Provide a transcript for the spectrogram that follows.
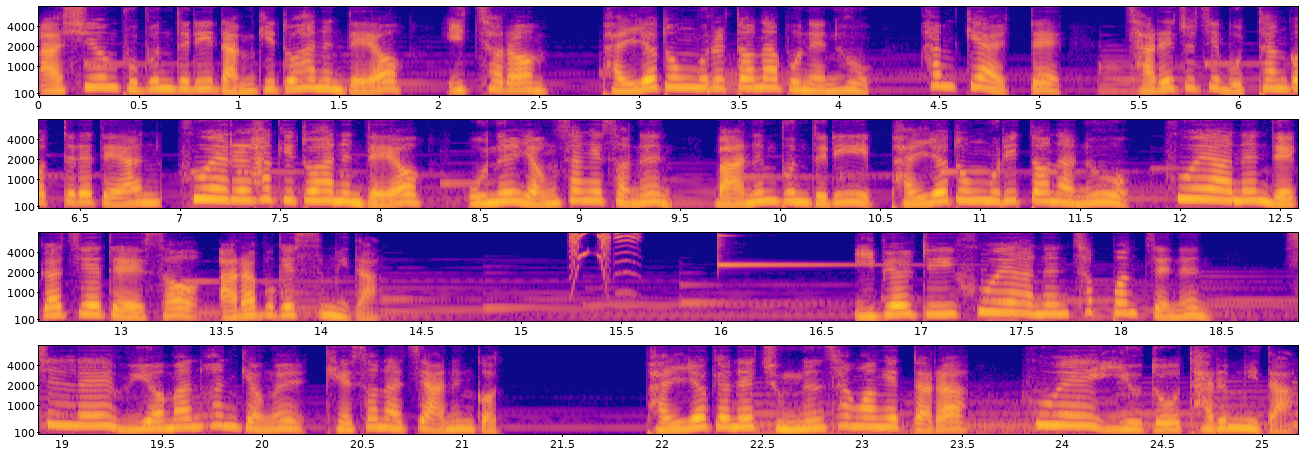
아쉬운 부분들이 남기도 하는데요. 이처럼 반려동물을 떠나보낸 후 함께할 때 잘해주지 못한 것들에 대한 후회를 하기도 하는데요. 오늘 영상에서는 많은 분들이 반려동물이 떠난 후 후회하는 네 가지에 대해서 알아보겠습니다. 이별 뒤 후회하는 첫 번째는 실내의 위험한 환경을 개선하지 않은 것. 반려견의 죽는 상황에 따라 후회의 이유도 다릅니다.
